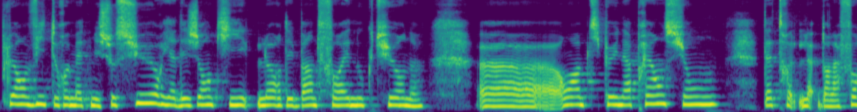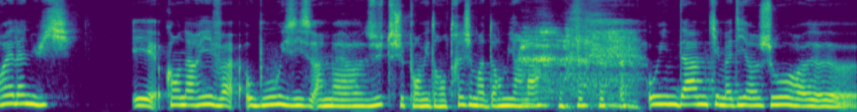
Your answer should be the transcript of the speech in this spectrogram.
plus envie de remettre mes chaussures. Il y a des gens qui, lors des bains de forêt nocturnes, euh, ont un petit peu une appréhension d'être dans la forêt la nuit. Et quand on arrive au bout, ils disent Ah, ma zut, j'ai pas envie de rentrer, j'aimerais dormir là. Ou une dame qui m'a dit un jour euh,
